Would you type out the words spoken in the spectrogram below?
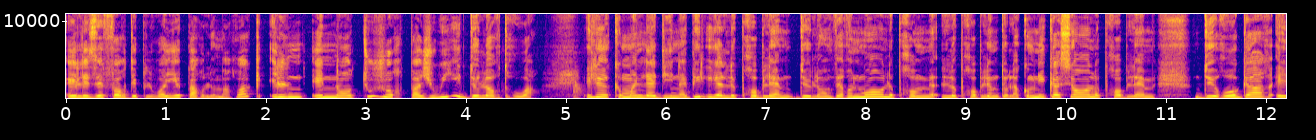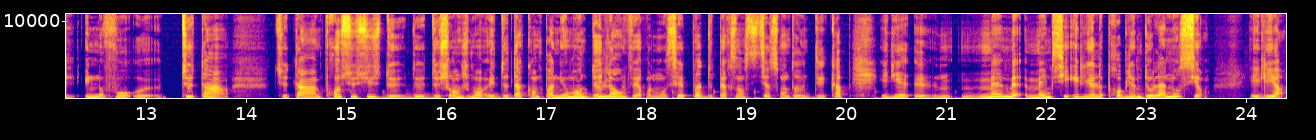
et les efforts déployés par le Maroc, ils, n'ont toujours pas joui de leurs droits. Et comme l'a dit Nabil, il y a le problème de l'environnement, le, le, problème de la communication, le problème du regard. Et il nous faut euh, tout un c'est un processus de, de, changement et d'accompagnement de, l'environnement. Ce n'est pas de personnes en situation de handicap. Il y a, euh, même même s'il y a le problème de la notion il y a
